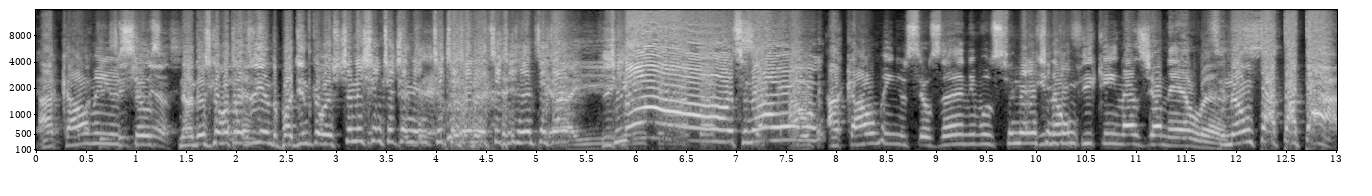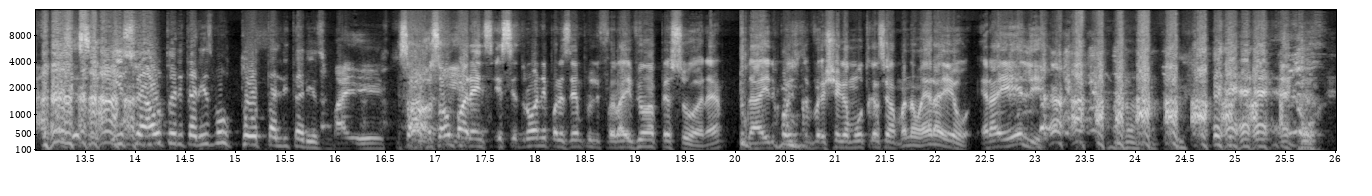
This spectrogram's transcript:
acalmem Tem que os seus. chinês. Não, deixa que eu vou traduzindo. Pode ir que eu vou. Senão, senão, Acalmem os seus ânimos e não fiquem nas janelas. senão, tá, tá, tá. Mas, assim, isso é autoritarismo ou totalitarismo? Mas, Só, só um parênteses, esse drone, por exemplo, ele foi lá e viu uma pessoa, né? Daí depois chega muito assim, ó, mas não era eu, era ele.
